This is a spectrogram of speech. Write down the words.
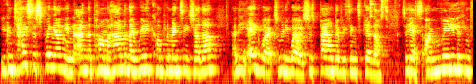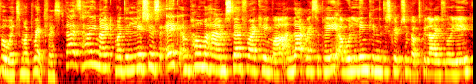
You can taste the spring onion and the parma ham and they really complement each other. And the egg works really well. It's just bound everything together. So yes, I'm really looking forward to my breakfast. That's how you make my delicious egg and parma ham stir fry quinoa and that recipe I will link in the description box below for you.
